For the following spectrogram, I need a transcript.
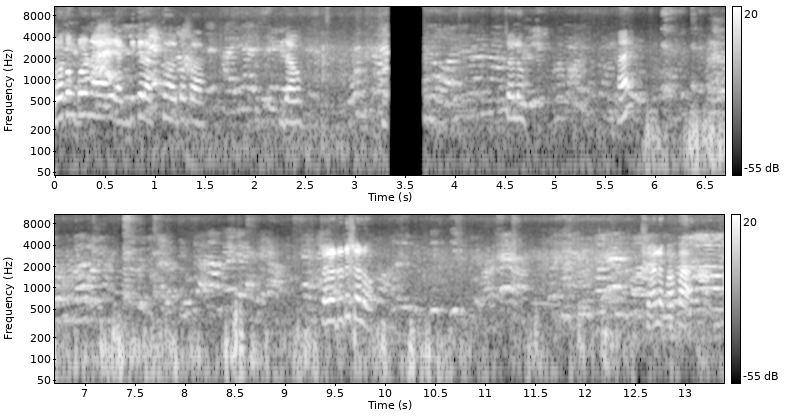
ওরকম করে নয়, একদিকে রাখতে হয় বাবা। যাও। চলো। হ্যাঁ? চলো, ডোডো, চলো। পাপা। এসে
